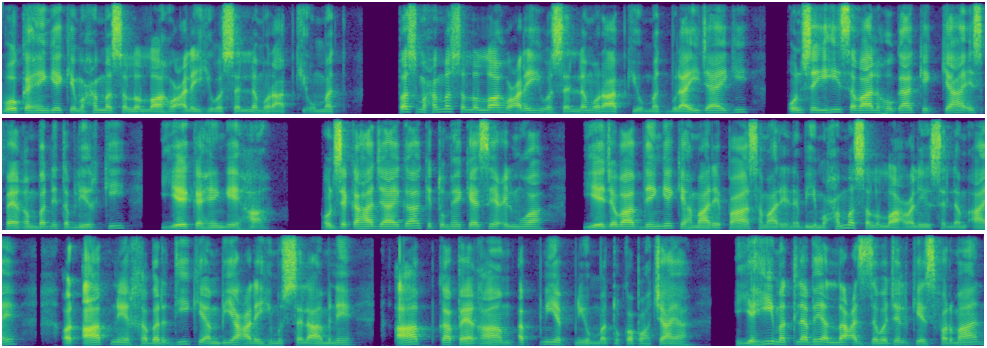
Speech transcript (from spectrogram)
وہ کہیں گے کہ محمد صلی اللہ علیہ وسلم اور آپ کی امت۔ بس محمد صلی اللہ علیہ وسلم اور آپ کی امت بلائی جائے گی۔ ان سے یہی سوال ہوگا کہ کیا اس پیغمبر نے تبلیغ کی؟ یہ کہیں گے ہاں۔ ان سے کہا جائے گا کہ تمہیں کیسے علم ہوا؟ یہ جواب دیں گے کہ ہمارے پاس ہمارے نبی محمد صلی اللہ علیہ وسلم آئے اور آپ نے خبر دی کہ انبیاء علیہ السلام نے آپ کا پیغام اپنی اپنی امتوں کو پہنچایا۔ یہی مطلب ہے اللہ عز و جل کے اس فرمان۔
